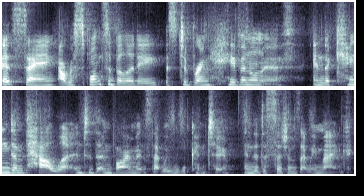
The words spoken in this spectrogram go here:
it's saying our responsibility is to bring heaven on earth and the kingdom power into the environments that we walk into and the decisions that we make.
